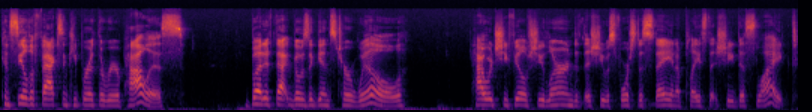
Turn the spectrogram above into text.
conceal the facts, and keep her at the rear palace. But if that goes against her will, how would she feel if she learned that she was forced to stay in a place that she disliked?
